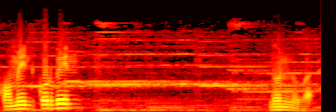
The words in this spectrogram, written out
কমেন্ট করবেন। ধন্যবাদ।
